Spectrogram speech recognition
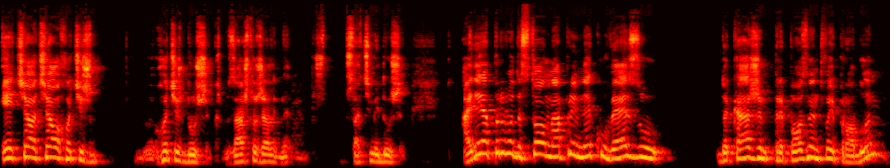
e, čao, čao, hoćeš, hoćeš dušek. Zašto želim? Ne, šta će mi dušek? Ajde ja prvo da s tobom napravim neku vezu, da kažem, prepoznajem tvoj problem,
